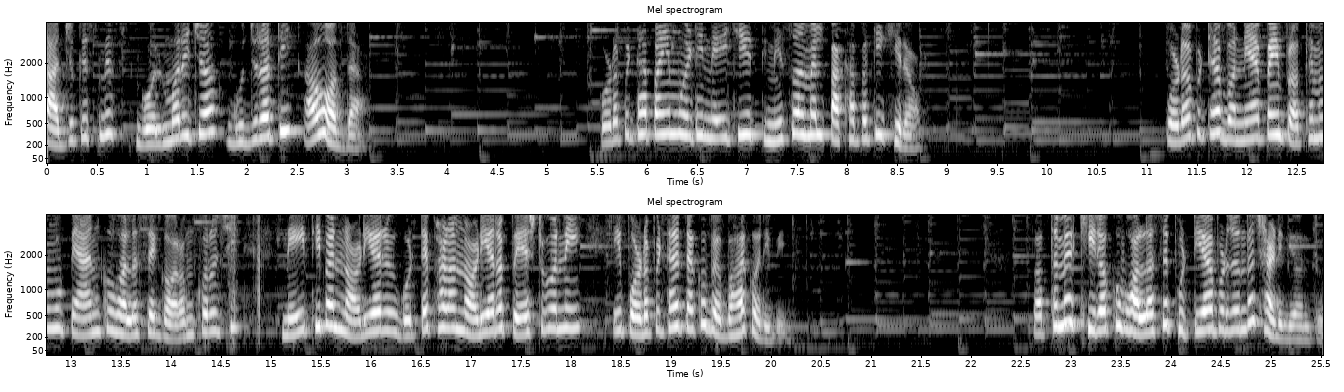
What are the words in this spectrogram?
କାଜୁ କିସମିସ୍ ଗୋଲମରିଚ ଗୁଜୁରାତି ଆଉ ଅଦା। ପୋଡ଼ପିଠା ପାଇଁ ମୁଁ ଏଠି ନେଇଛି ତିନିଶହ ଏମ୍ ଏଲ୍ ପାଖାପାଖି କ୍ଷୀର। ପୋଡ଼ପିଠା ବନେଇବା ପାଇଁ ପ୍ରଥମେ ମୁଁ ପ୍ୟାନ୍କୁ ଭଲସେ ଗରମ କରୁଛି। ନେଇଥିବା ନଡ଼ିଆରୁ ଗୋଟେ ଫାଳ ନଡ଼ିଆର ପେଷ୍ଟ ବନେଇ ଏଇ ପୋଡ଼ପିଠାରେ ତାକୁ ବ୍ୟବହାର କରିବି। ପ୍ରଥମେ କ୍ଷୀରକୁ ଭଲସେ ଫୁଟିବା ପର୍ଯ୍ୟନ୍ତ ଛାଡ଼ି ଦିଅନ୍ତୁ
